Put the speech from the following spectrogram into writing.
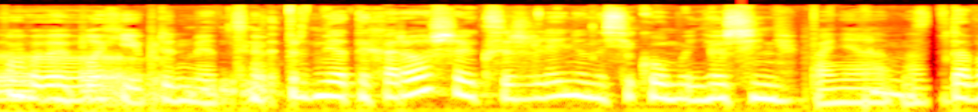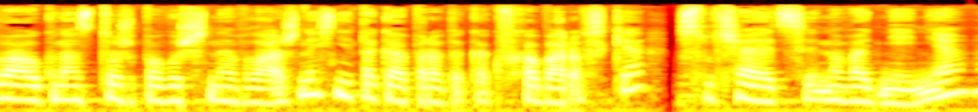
Э, плохие предметы. Предметы хорошие, к сожалению, насекомые не очень. Понятно. Вдобавок у нас тоже повышенная влажность, не такая, правда, как в Хабаровске. Случается и наводнение.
